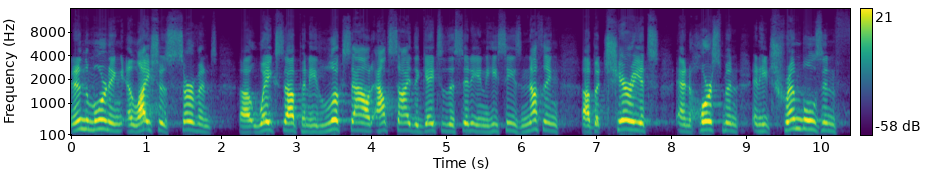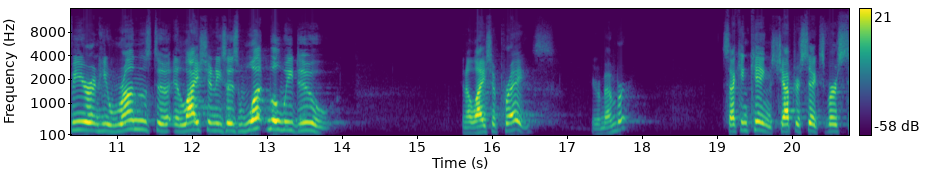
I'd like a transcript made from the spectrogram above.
And in the morning, Elisha's servant uh, wakes up and he looks out outside the gates of the city and he sees nothing uh, but chariots and horsemen and he trembles in fear and he runs to Elisha and he says, What will we do? And Elisha prays. You remember? 2 Kings chapter 6 verse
